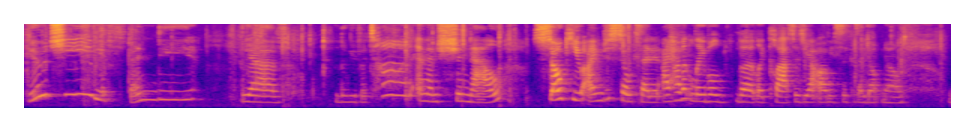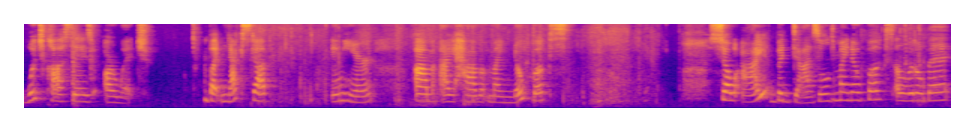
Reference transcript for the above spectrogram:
Gucci, we have Fendi, we have Louis Vuitton, and then Chanel. So cute. I'm just so excited. I haven't labeled the like classes yet, obviously, because I don't know which classes are which. But next up in here, um, I have my notebooks. So I bedazzled my notebooks a little bit.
